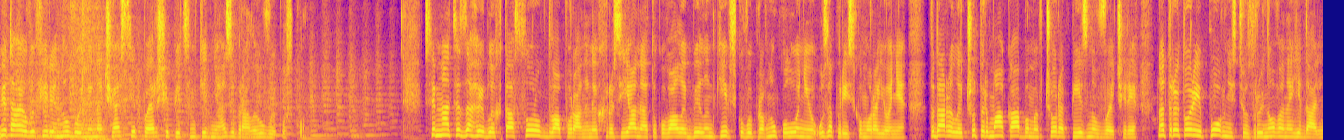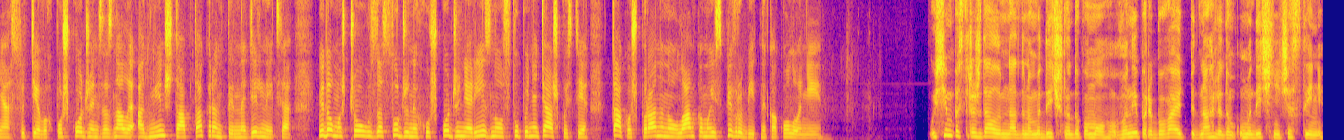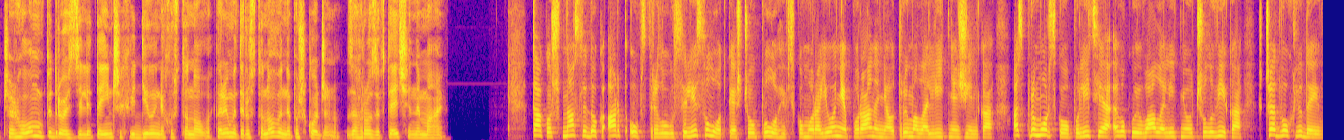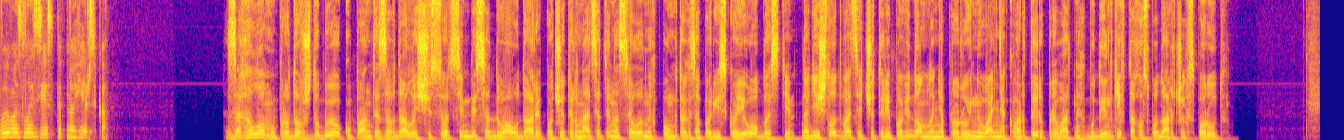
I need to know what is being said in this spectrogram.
Вітаю в ефірі. Новини на часі. Перші підсумки дня зібрали у випуску. 17 загиблих та 42 поранених росіяни атакували Біленківську виправну колонію у Запорізькому районі. Вдарили чотирма кабами вчора пізно ввечері. На території повністю зруйнована їдальня. Суттєвих пошкоджень зазнали адмінштаб та карантинна дільниця. Відомо, що у засуджених ушкодження різного ступеня тяжкості. Також поранено уламками і співробітника колонії. Усім постраждалим надано медичну допомогу. Вони перебувають під наглядом у медичній частині, черговому підрозділі та інших відділеннях установи. Периметр установи не пошкоджено. Загрози втечі немає. Також внаслідок артобстрілу у селі Солодке, що у Пологівському районі, поранення отримала літня жінка. А з Приморського поліція евакуювала літнього чоловіка. Ще двох людей вивезли зі Степногірська. Загалом упродовж доби окупанти завдали 672 удари по 14 населених пунктах Запорізької області. Надійшло 24 повідомлення про руйнування квартир, приватних будинків та господарчих споруд.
